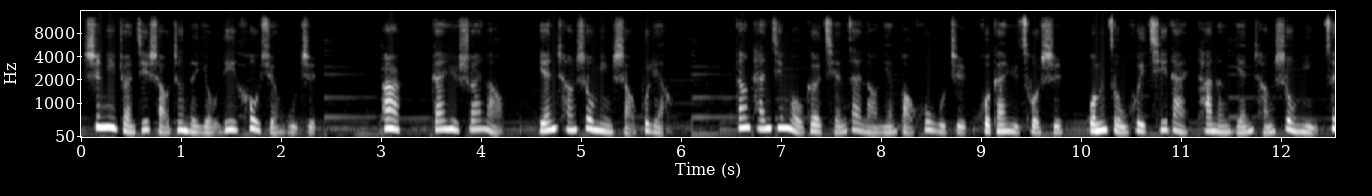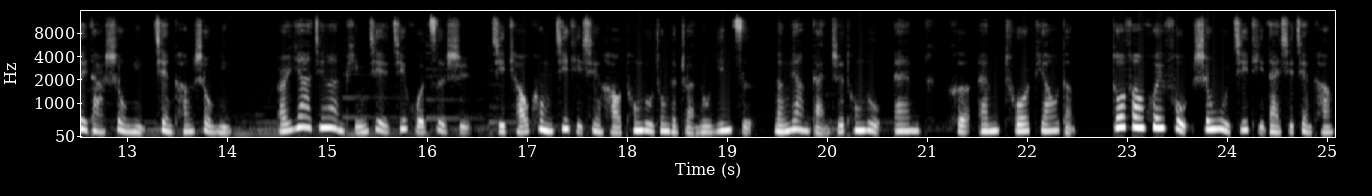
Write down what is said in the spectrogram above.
是逆转肌少症的有力候选物质。二、干预衰老，延长寿命少不了。当谈及某个潜在老年保护物质或干预措施，我们总会期待它能延长寿命、最大寿命、健康寿命。而亚精胺凭借激活自噬及调控机体信号通路中的转录因子、能量感知通路 AMP 和 mTOR 标等，多方恢复生物机体代谢健康。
